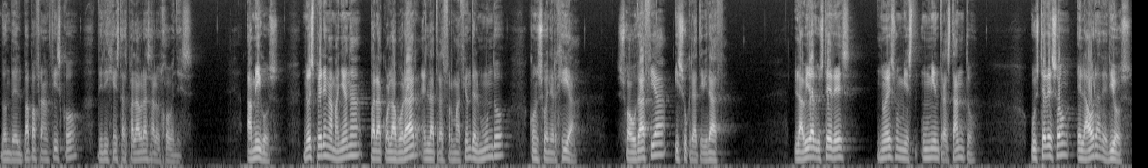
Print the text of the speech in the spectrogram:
donde el Papa Francisco dirige estas palabras a los jóvenes. Amigos, no esperen a mañana para colaborar en la transformación del mundo con su energía, su audacia y su creatividad. La vida de ustedes no es un, mientras tanto. Ustedes son el ahora de Dios,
